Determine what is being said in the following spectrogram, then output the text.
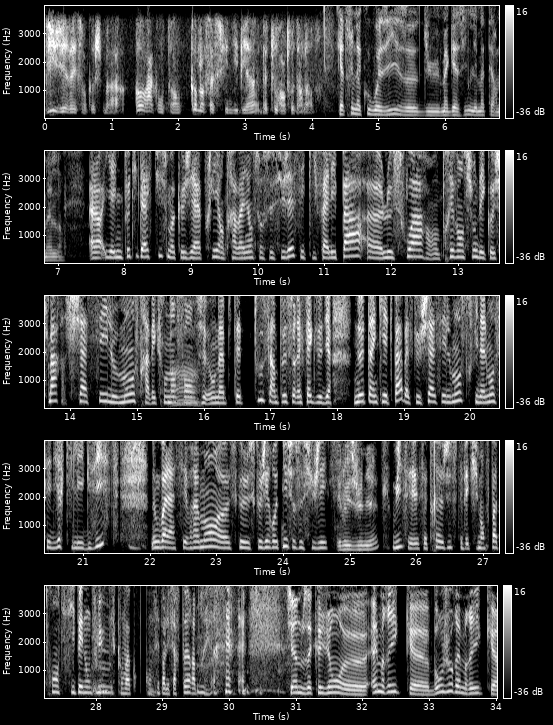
digérer son cauchemar en racontant comment ça se finit bien, ben, tout rentre dans l'ordre. Catherine Akououaziz euh, du magazine Les Maternelles. Alors, il y a une petite astuce, moi, que j'ai appris en travaillant sur ce sujet, c'est qu'il fallait pas, euh, le soir, en prévention des cauchemars, chasser le monstre avec son enfant. Ah. on a peut-être tous un peu ce réflexe de dire, ne t'inquiète pas, parce que chasser le monstre, finalement, c'est dire qu'il existe. Donc voilà, c'est vraiment euh, ce que, ce que j'ai retenu sur ce sujet. Héloïse Junier? Oui, c'est très juste, effectivement. Faut pas trop anticiper non plus, mm. parce qu'on va commencer par lui faire peur après. Tiens, nous accueillons euh, euh bonjour Emeric.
